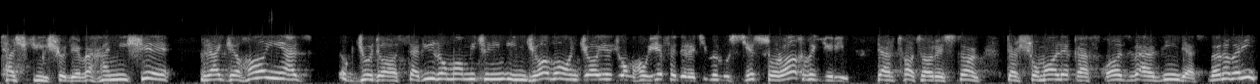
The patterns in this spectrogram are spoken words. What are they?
تشکیل شده و همیشه رگه هایی از جداسری رو ما می‌تونیم اینجا و آنجای جمهوری فدراتیو روسیه سراغ بگیریم. در تاتارستان در شمال قفقاز و از این دست. بنابراین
